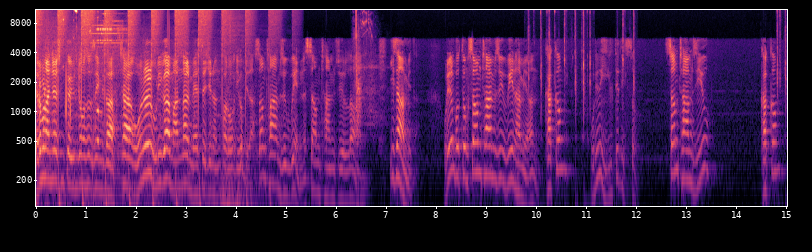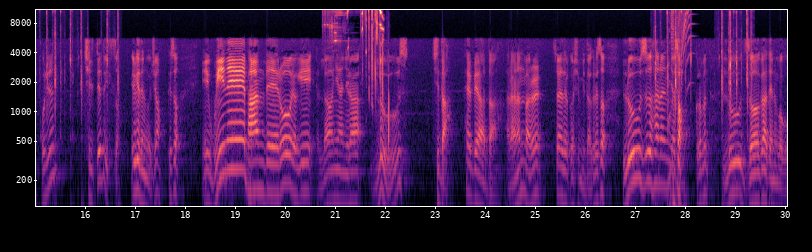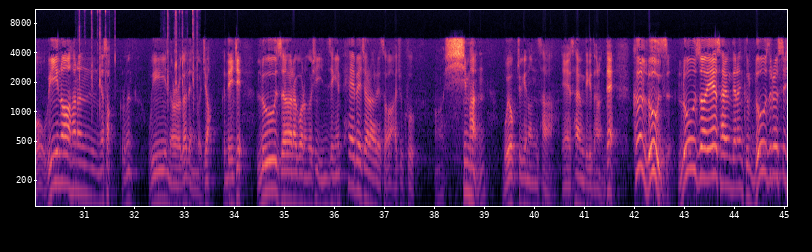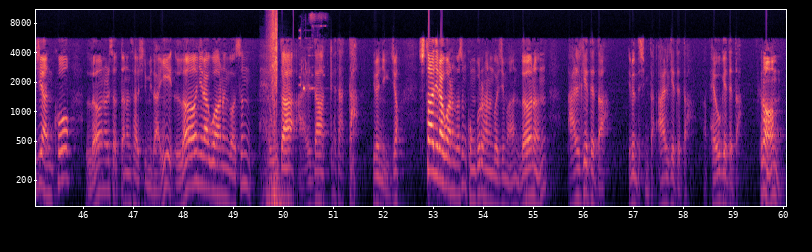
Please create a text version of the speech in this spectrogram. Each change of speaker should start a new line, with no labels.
여러분 안녕하십니까 윤정호 선생입니다. 자 오늘 우리가 만날 메시지는 바로 이겁니다. Sometimes you win, sometimes you learn. 이상합니다. 우리는 보통 sometimes you win 하면 가끔 우리는 이길 때도 있어. Sometimes you 가끔 우리는 질 때도 있어. 이렇게 되는 거죠. 그래서 이 win의 반대로 여기 learn이 아니라 lose, 지다, 패배하다라는 말을 써야 될 것입니다. 그래서 lose 하는 녀석, 그러면 loser가 되는 거고 winner 하는 녀석, 그러면 winner가 되는 거죠. 근데 이제 loser라고 하는 것이 인생의 패배자라 그래서 아주 그 어, 심한 모욕적인 언사에 사용되기도 하는데 그 lose, loser에 사용되는 그 lose를 쓰지 않고 learn을 썼다는 사실입니다. 이 learn이라고 하는 것은 배우다, 알다, 깨닫다 이런 얘기죠. Study라고 하는 것은 공부를 하는 거지만 learn은 알게 되다 이런 뜻입니다. 알게 되다, 배우게 되다. 그럼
